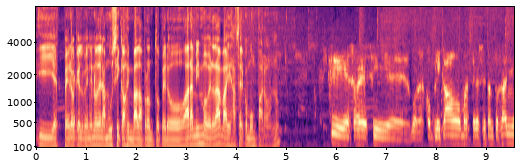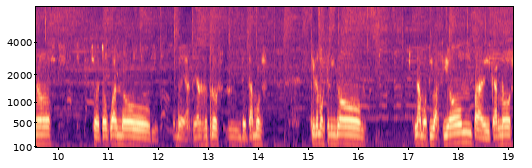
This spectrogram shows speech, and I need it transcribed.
Y espero que el veneno de la música os invada pronto, pero ahora mismo, ¿verdad? Vais a hacer como un parón, ¿no? Sí, eso es, sí. eh, bueno, es complicado mantenerse tantos años, sobre todo cuando, hombre, al final nosotros mm, intentamos que hemos tenido la motivación para dedicarnos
